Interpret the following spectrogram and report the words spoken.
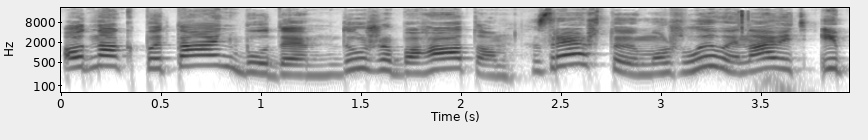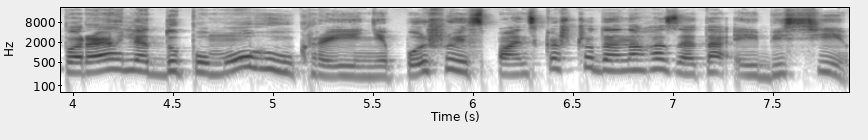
Однак питань буде дуже багато. Зрештою, можливий навіть і перегляд допомоги Україні, пише іспанська щоденна газета ABC.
